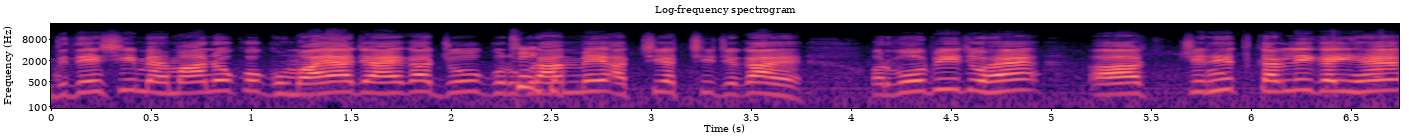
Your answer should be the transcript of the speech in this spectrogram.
विदेशी मेहमानों को घुमाया जाएगा जो गुरुग्राम में अच्छी अच्छी जगह है। और वो भी जो है चिन्हित कर ली गई हैं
